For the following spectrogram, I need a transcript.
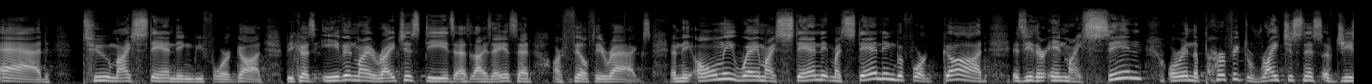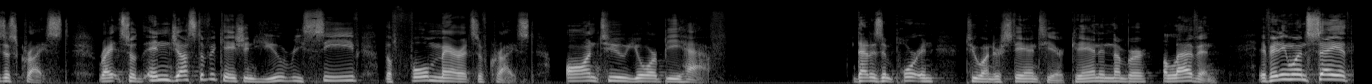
add to my standing before God, because even my righteous deeds, as Isaiah said, are filthy rags. And the only way my standing, my standing before God is either in my sin or in the perfect righteousness of Jesus Christ. Right? So in justification, you receive the full merits of Christ onto your behalf. That is important to understand here. Canon number 11. If anyone saith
